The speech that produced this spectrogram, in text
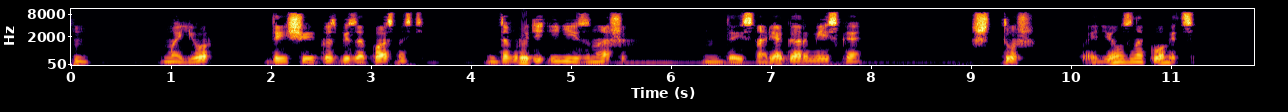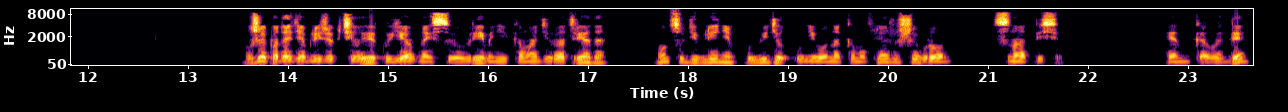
Хм, майор, да еще и госбезопасности, да вроде и не из наших, да и снаряга армейская. Что ж, пойдем знакомиться. Уже подойдя ближе к человеку, явно из своего времени и командиру отряда, он с удивлением увидел у него на камуфляже шеврон с надписью «НКВД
